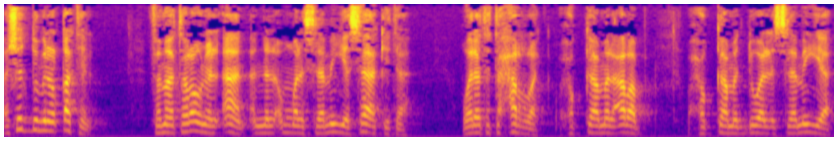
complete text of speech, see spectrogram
أشد من القتل. فما ترون الآن أن الأمة الإسلامية ساكتة ولا تتحرك وحكام العرب وحكام الدول الإسلامية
